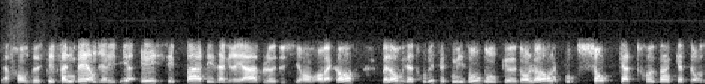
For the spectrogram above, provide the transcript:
la France de Stéphane Bern, j'allais dire, et c'est pas désagréable de s'y rendre en vacances. Là, on vous a trouvé cette maison donc euh, dans l'Orne pour 194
